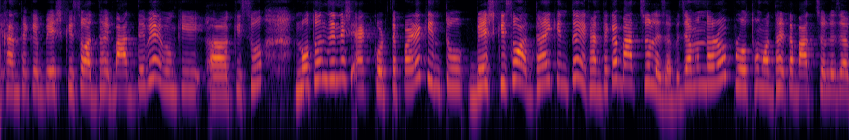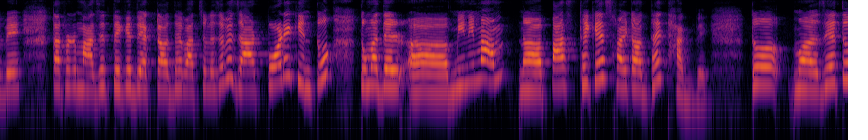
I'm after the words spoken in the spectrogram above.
এখান থেকে বেশ কিছু অধ্যায় বাদ দেবে এবং কি কিছু নতুন জিনিস অ্যাড করতে পারে। কিন্তু বেশ কিছু অধ্যায় কিন্তু এখান থেকে বাদ চলে যাবে। যেমন ধরো, প্রথম অধ্যায়টা বাদ চলে যাবে, তারপরে মাঝের থেকে দু একটা অধ্যায় বাদ চলে যাবে। যার পরে কিন্তু তোমাদের মিনিমাম পাঁচ থেকে ছয়টা অধ্যায় থাকবে। তো যেহেতু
